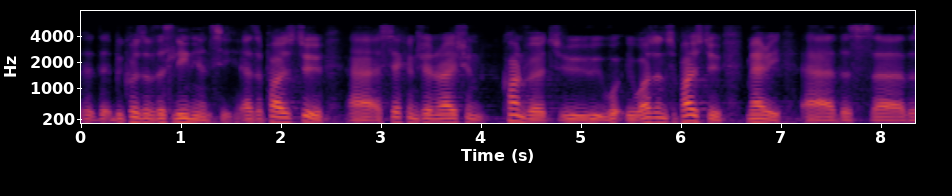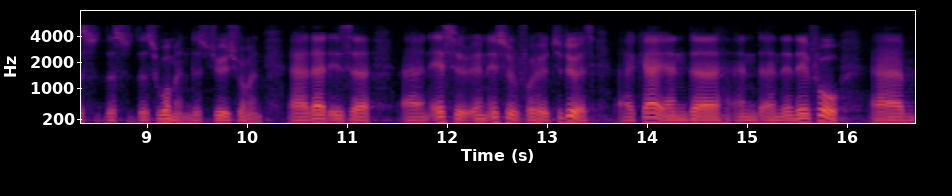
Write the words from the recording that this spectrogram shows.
th- because of this leniency, as opposed to uh, a second generation convert who, who, wasn't supposed to marry uh, this, uh, this, this, this woman, this Jewish woman. Uh, that is an issue an for her to do it. Okay, and and and therefore. Um,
